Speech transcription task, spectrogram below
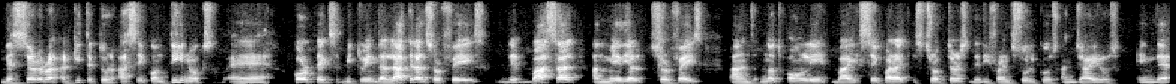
the cerebral architecture as a continuous uh, cortex between the lateral surface, the basal and medial surface, and not only by separate structures, the different sulcus and gyrus in the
